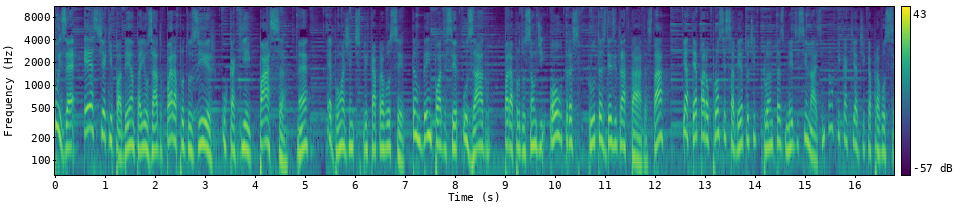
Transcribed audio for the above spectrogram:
Pois é, este equipamento aí usado para produzir o caqui em passa, né? É bom a gente explicar para você. Também pode ser usado para a produção de outras frutas desidratadas, tá? E até para o processamento de plantas medicinais. Então fica aqui a dica para você.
